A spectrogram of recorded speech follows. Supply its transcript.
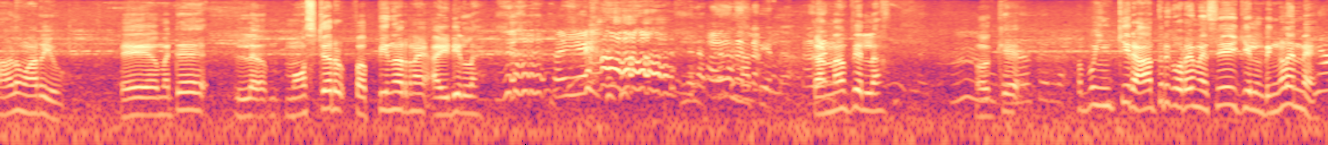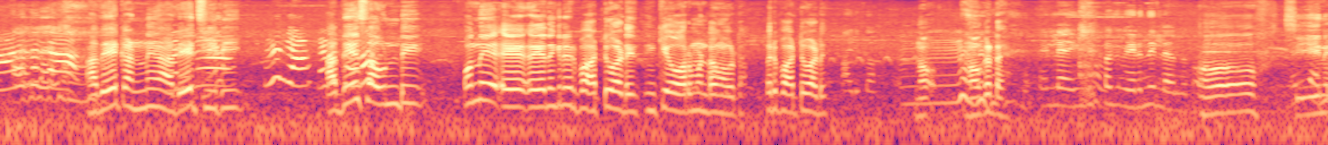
ആൾ മാറിയോ? ഏ മറ്റേ മോസ്റ്റർ പപ്പി എന്ന് പറഞ്ഞ ഐഡിയ ഉള്ള. കണ്ണാപ്പി അല്ല ഓക്കെ. അപ്പൊ എനിക്ക് രാത്രി കുറെ മെസ്സേജ് അയക്കലുണ്ട്. നിങ്ങൾ തന്നെ അതേ കണ്ണ് അതേ ചിരി അതേ സൗണ്ട് ഒന്ന് ഏതെങ്കിലും ഒരു പാട്ട് പാട്. എനിക്ക് ഓർമ്മ ഉണ്ടോ നോക്കട്ടെ. ഒരു പാട്ട് പാട്. നോ- നോക്കട്ടെ. ഇല്ല ഇപ്പൊ വരുന്നില്ല ഓ സീന്.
